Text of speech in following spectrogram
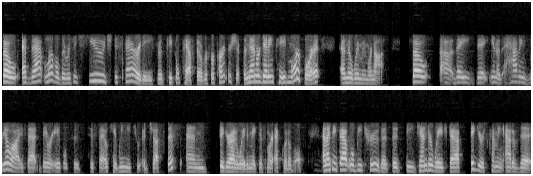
So at that level, there was a huge disparity for people passed over for partnership. The men were getting paid more for it, and the women were not. So uh, they, they, you know, having realized that, they were able to to say, okay, we need to adjust this and figure out a way to make this more equitable. And I think that will be true. That the, the gender wage gap figures coming out of the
